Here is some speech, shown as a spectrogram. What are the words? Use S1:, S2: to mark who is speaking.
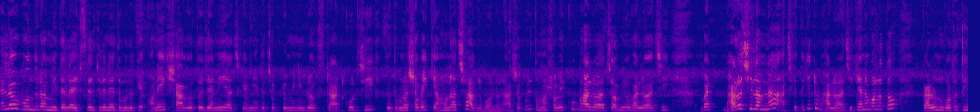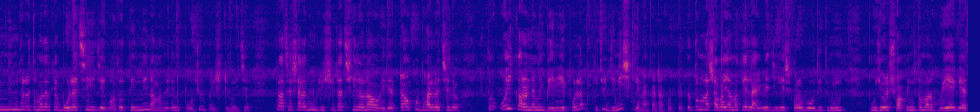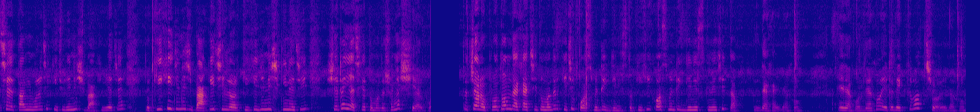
S1: Hello বন্ধুরা Mita lifestyle চ্যানেলে তোমাদেরকে অনেক স্বাগত জানিয়ে আজকে আমি একটা ছোট্ট মিনি ব্লগ স্টার্ট করছি। তো তোমরা সবাই কেমন আছো? আগে বলো। আশা করি তোমরা সবাই খুব ভালো আছো, আমিও ভালো আছি। বাট ভালো ছিলাম না, আজকে থেকে একটু ভালো আছি। কেন বলো তো? কারণ গত তিন দিন ধরে তোমাদেরকে বলেছি যে গত তিন দিন আমাদের এখানে প্রচুর বৃষ্টি হয়েছে। তো আজকে সারাদিন বৃষ্টিটা ছিল না ওয়েদারটাও খুব ভালো ছিল। তো ওই কারণে আমি বেরিয়ে পড়লাম কিছু জিনিস কেনাকাটা করতে। তো তোমরা সবাই আমাকে লাইভে জিজ্ঞেস করো, বৌদি, তুমি পুজোর শপিং তোমার হয়ে গেছে? তো আমি বলেছি, কিছু জিনিস বাকি আছে। তো কী কী জিনিস বাকি ছিল আর কী কী জিনিস কিনেছি সেটাই আজকে তোমাদের সঙ্গে শেয়ার করব। তো চলো, প্রথম দেখাচ্ছি তোমাদের কিছু কসমেটিক জিনিস। তো কী কী কসমেটিক জিনিস কিনেছি তা দেখাই, দেখো। এই দেখো দেখো, এটা দেখতে পাচ্ছ? এই দেখো,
